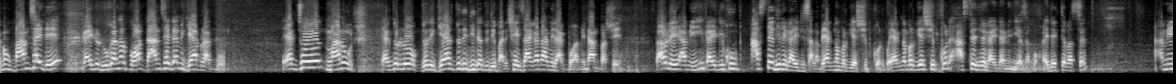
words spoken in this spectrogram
এবং বাম সাইডে গাড়িটি ঢুকানোর পর ডান সাইডে আমি গ্যাপ রাখব। একজন মানুষ, একজন লোক যদি গ্যাস যদি দিতে যদি পারে, সেই জায়গাটা আমি রাখব আমি ডান পাশে। তাহলে আমি গাড়িটি খুব আস্তে ধীরে গাড়িটি চালাবো। এক নম্বর গিয়ার শিফট করব। এক নম্বর গিয়ার শিফট করে আস্তে ধীরে গাড়িটা আমি নিয়ে যাব। এই দেখতে পাচ্ছেন? আমি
